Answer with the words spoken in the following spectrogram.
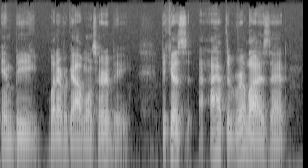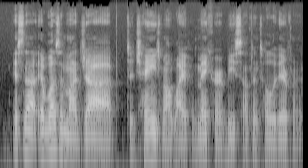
and be whatever God wants her to be. Because I have to realize that it's not it wasn't my job to change my wife and make her be something totally different.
